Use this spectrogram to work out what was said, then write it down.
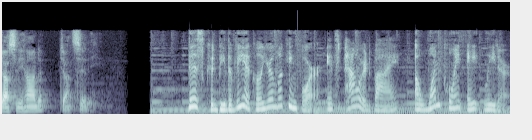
Johnson City Honda, Johnson City. This could be the vehicle you're looking for. It's powered by a 1.8 liter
